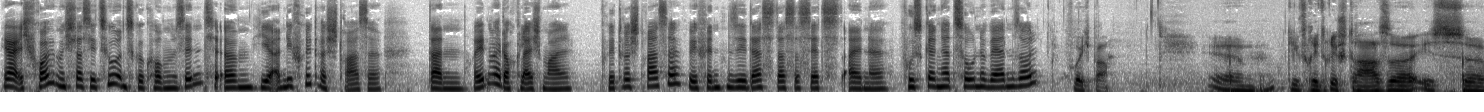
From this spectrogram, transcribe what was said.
Ja, ich freue mich, dass Sie zu uns gekommen sind, ähm, hier an die Friedrichstraße. Dann reden wir doch gleich mal. Friedrichstraße, wie finden Sie das, dass es jetzt eine Fußgängerzone werden soll? Furchtbar. Ähm, die Friedrichstraße ist, äh,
